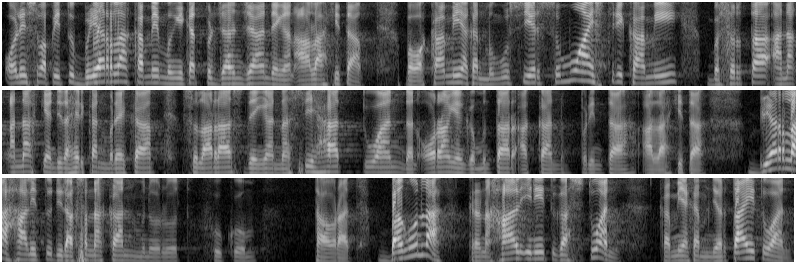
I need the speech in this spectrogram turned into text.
Oleh sebab itu biarlah kami mengikat perjanjian dengan Allah kita bahwa kami akan mengusir semua istri kami beserta anak-anak yang dilahirkan mereka selaras dengan nasihat Tuhan dan orang yang gemetar akan perintah Allah kita. Biarlah hal itu dilaksanakan menurut hukum Taurat. Bangunlah kerana hal ini tugas Tuhan. Kami akan menyertai Tuhan.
